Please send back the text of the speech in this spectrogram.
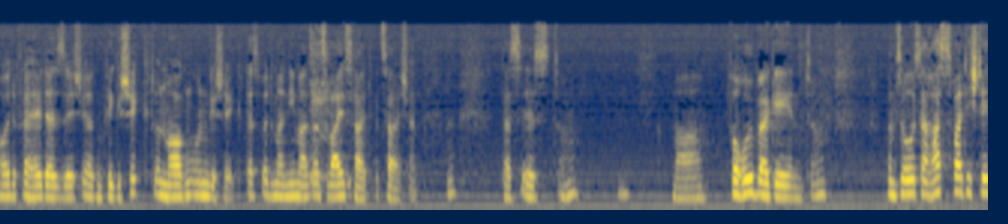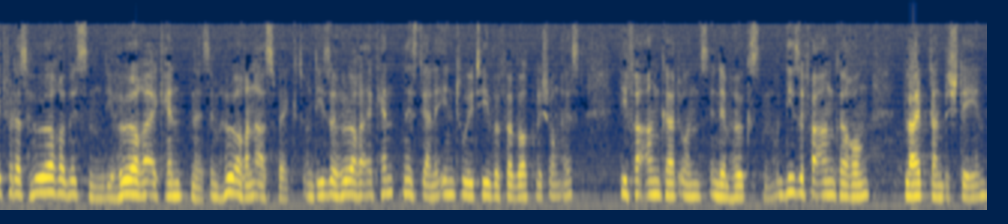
Heute verhält er sich irgendwie geschickt und morgen ungeschickt. Das würde man niemals als Weisheit bezeichnen. Das ist äh, mal vorübergehend. Äh. Und so Saraswati steht für das höhere Wissen, die höhere Erkenntnis im höheren Aspekt. Und diese höhere Erkenntnis, die eine intuitive Verwirklichung ist, die verankert uns in dem Höchsten. Und diese Verankerung bleibt dann bestehen,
